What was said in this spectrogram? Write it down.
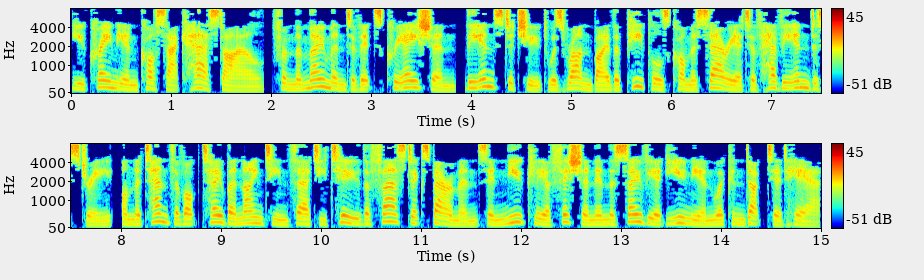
Ukrainian Cossack hairstyle. From the moment of its creation, the institute was run by the People's Commissariat of Heavy Industry. On 10 October 1932 the first first experiments in nuclear fission in the Soviet Union were conducted here.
